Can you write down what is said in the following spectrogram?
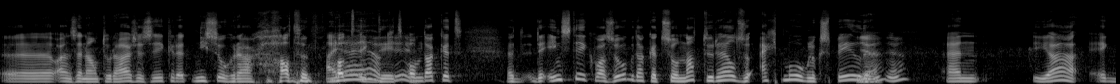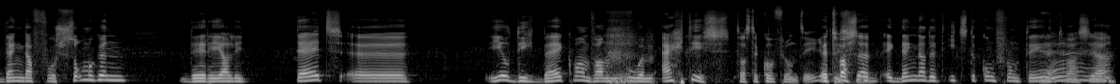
eh en zijn entourage zeker, het niet zo graag hadden Ah, wat ja, ja, ik deed. Omdat ik het, het... De insteek was ook dat ik het zo natuurlijk, zo echt mogelijk speelde. Ja, ja. En ja, ik denk dat voor sommigen de realiteit eh, heel dichtbij kwam van hoe hem echt is. Het was te confronteren. Het was, eh, ik denk dat het iets te confronterend Ja, was, ja.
